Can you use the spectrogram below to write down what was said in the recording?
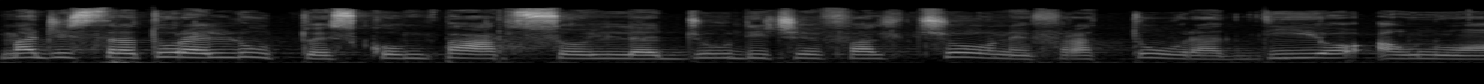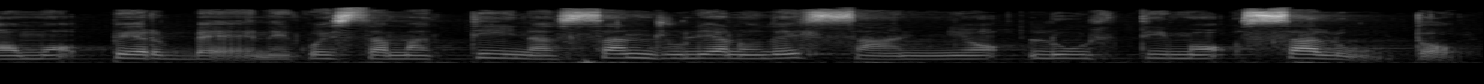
Magistratura in lutto è scomparso il giudice Falcione, frattura Dio a un uomo per bene. Questa mattina a San Giuliano del Sagno l'ultimo saluto.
